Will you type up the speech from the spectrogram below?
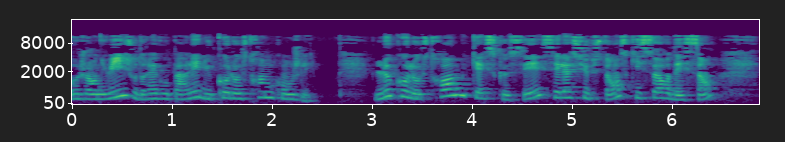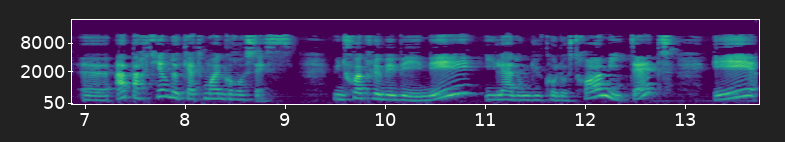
aujourd'hui je voudrais vous parler du colostrum congelé. Le colostrum, qu'est-ce que c'est? C'est la substance qui sort des seins euh, à partir de 4 mois de grossesse. Une fois que le bébé est né, il a donc du colostrum, il tète, et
